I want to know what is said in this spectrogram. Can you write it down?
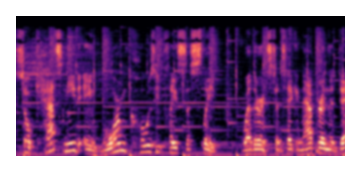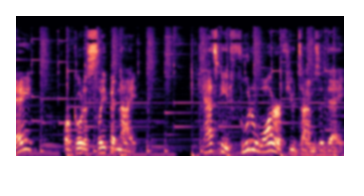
So cats need a warm, cozy place to sleep, whether it's to take a nap during the day or go to sleep at night. Cats need food and water a few times a day,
